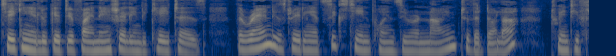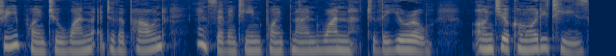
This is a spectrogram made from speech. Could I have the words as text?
Taking a look at your financial indicators, the rand is trading at 16.09 to the dollar, 23.21 to the pound, and 17.91 to the euro. Onto your commodities.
